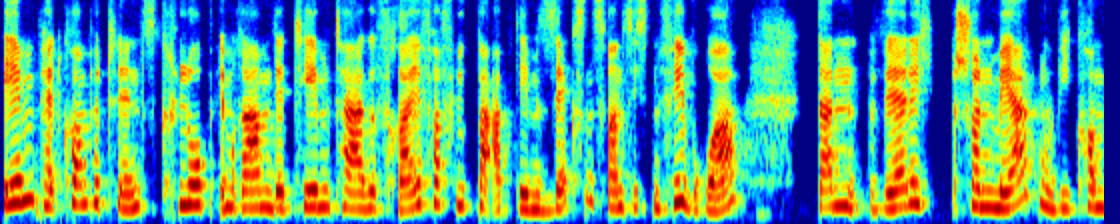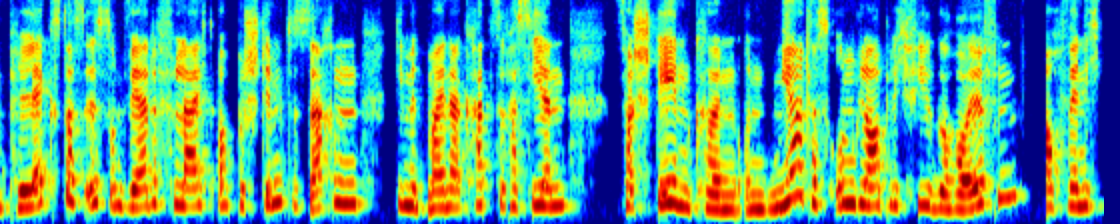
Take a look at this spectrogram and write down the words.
im Pet Kompetenz Club im Rahmen der Thementage frei verfügbar ab dem 26. Februar, dann werde ich schon merken, wie komplex das ist und werde vielleicht auch bestimmte Sachen, die mit meiner Katze passieren, verstehen können. Und mir hat das unglaublich viel geholfen, auch wenn ich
